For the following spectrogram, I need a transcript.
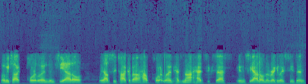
when we talk Portland and Seattle, we obviously talk about how Portland has not had success in Seattle in the regular season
